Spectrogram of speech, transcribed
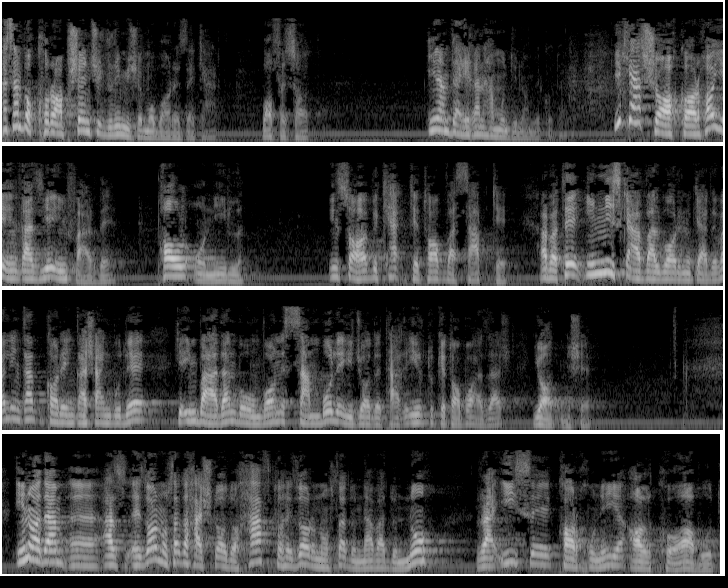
اصلا با corruption چجوری میشه مبارزه کرد؟ با فساد. اینم دقیقا همون دینامیک داره. یکی از شاهکارهای این قضیه این فرده پاول اونیل. این صاحب کتاب و سبکه البته این نیست که اول بار اینو کرده ولی اینقدر کار این قشنگ بوده که این بعدا به عنوان سمبل ایجاد تغییر تو کتاب ها ازش یاد میشه. این آدم از 1987 تا 1999 رئیس کارخونه Alcoa بود.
